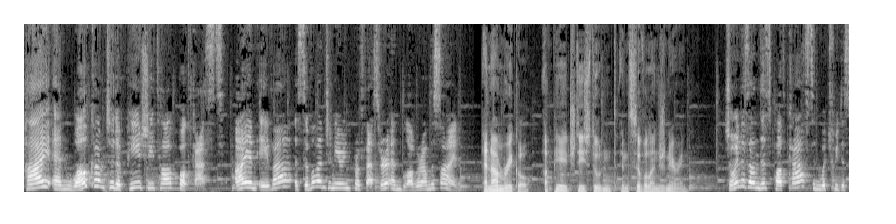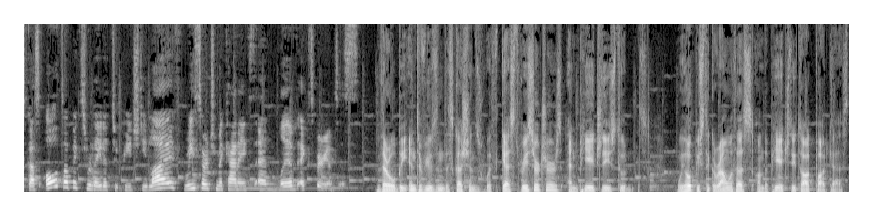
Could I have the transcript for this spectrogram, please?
Hi, and welcome to the PhD Talk podcast. I am Eva, a civil engineering professor and blogger on the side. And I'm Rico, a PhD student in civil engineering. Join us on this podcast in which we discuss all topics related to PhD life, research mechanics, and lived experiences. There will be interviews and discussions with guest researchers and PhD students. We hope you stick around with us on the PhD Talk podcast.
